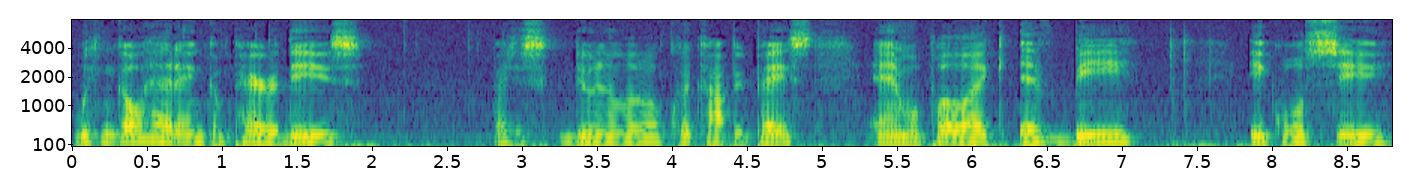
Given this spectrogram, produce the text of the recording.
we can go ahead and compare these by just doing a little quick copy paste. And we'll put like if B equals C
